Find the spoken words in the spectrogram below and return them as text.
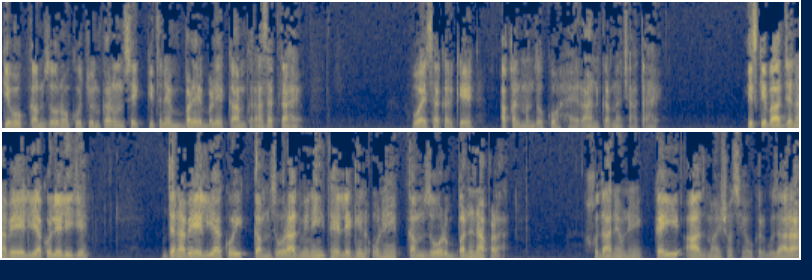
کہ وہ کمزوروں کو چن کر ان سے کتنے بڑے بڑے کام کرا سکتا ہے۔ وہ ایسا کر کے عقل مندوں کو حیران کرنا چاہتا ہے۔ اس کے بعد جناب ایلیا کو لے لیجیے جناب ایلیا کوئی کمزور آدمی نہیں تھے، لیکن انہیں کمزور بننا پڑا۔ خدا نے انہیں کئی آزمائشوں سے ہو کر گزارا۔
